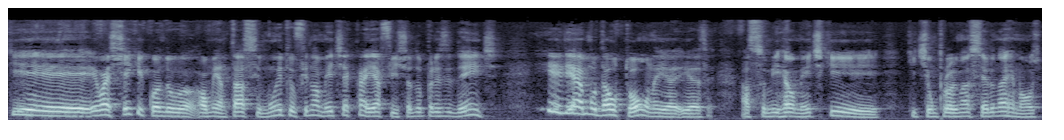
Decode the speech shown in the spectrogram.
que eu achei que quando aumentasse muito, finalmente ia cair a ficha do presidente e ele ia mudar o tom, né? ia, ia assumir realmente que, que tinha um problema sério nas mãos.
